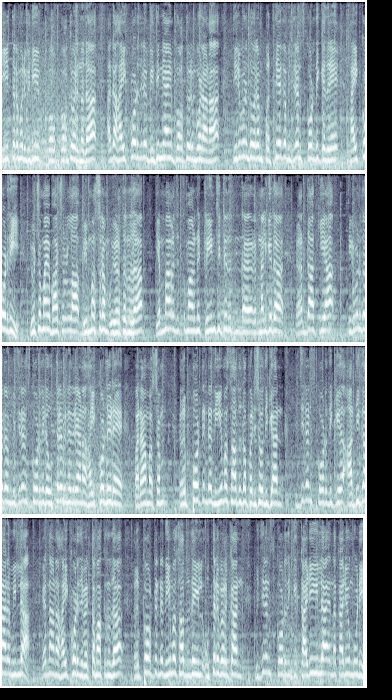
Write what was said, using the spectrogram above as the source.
ഇത്തരമൊരു വിധി പുറത്തു വരുന്നത്. അത് ഹൈക്കോടതിയുടെ വിധിന്യായം പുറത്തു വരുമ്പോഴാണ് തിരുവനന്തപുരം പ്രത്യേക വിജിലൻസ് കോടതിക്കെതിരെ ഹൈക്കോടതി രൂക്ഷമായ ഭാഷയിലുള്ള വിമർശനം ഉയർത്തുന്നത്. എം ആർ അജിത് കുമാറിന് ക്ലീൻ ചിറ്റ് നൽകിയത് റദ്ദാക്കിയ തിരുവനന്തപുരം വിജിലൻസ് കോടതിയുടെ ഉത്തരവിനെതിരെയാണ് ഹൈക്കോടതിയുടെ പരാമർശം. റിപ്പോർട്ടിന്റെ നിയമസാധുത പരിശോധിക്കാൻ വിജിലൻസ് കോടതിക്ക് അധികാരമില്ല എന്നാണ് ഹൈക്കോടതി വ്യക്തമാക്കുന്നത്. റിപ്പോർട്ടിന്റെ നിയമസാധുതയിൽ ഉത്തരവിറക്കാൻ വിജിലൻസ് കോടതിക്ക് കഴിയില്ല എന്ന കാര്യവും കൂടി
